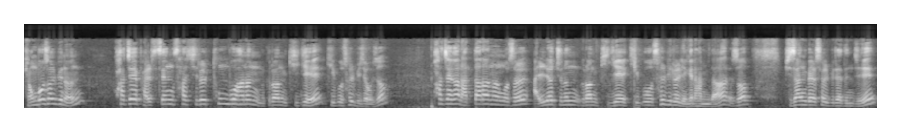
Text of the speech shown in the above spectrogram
경보 설비는 화재 발생 사실을 통보하는 그런 기계, 기구 설비죠. 그죠? 화재가 났다라는 것을 알려주는 그런 기계, 기구 설비를 얘기를 합니다. 그래서 비상벨 설비라든지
